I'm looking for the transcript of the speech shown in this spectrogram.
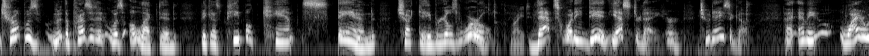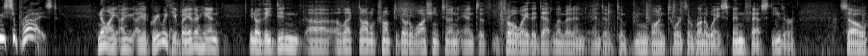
Trump was the president was elected because people can't stand Chuck Gabriel's world. Right. That's what he did yesterday or two days ago. I, I mean, why are we surprised? No, I, I, I, agree with you. But on the other hand, you know, they didn't uh, elect Donald Trump to go to Washington and to throw away the debt limit and, and to, to move on towards a runaway spin fest either. So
